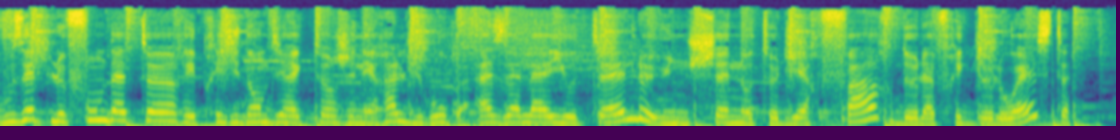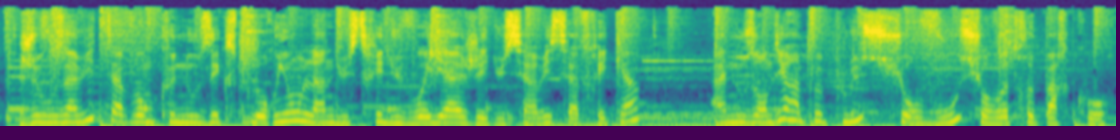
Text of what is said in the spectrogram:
Vous êtes le fondateur et président directeur général du groupe Azalai Hotel, une chaîne hôtelière phare de l'Afrique de l'Ouest. Je vous invite, avant que nous explorions l'industrie du voyage et du service africain, à nous en dire un peu plus sur vous, sur votre parcours.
